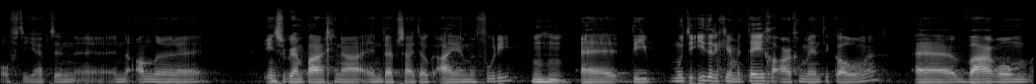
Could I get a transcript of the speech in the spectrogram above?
of je hebt een, eh, een andere Instagram-pagina en website ook, I am a foodie. Mhm. Eh, die moeten iedere keer met tegenargumenten komen eh, waarom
